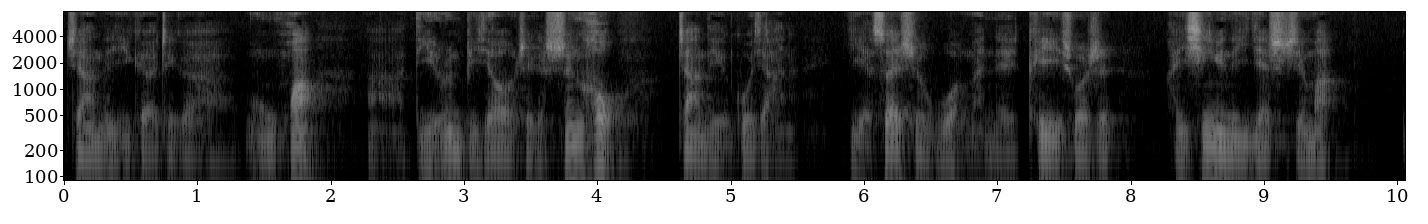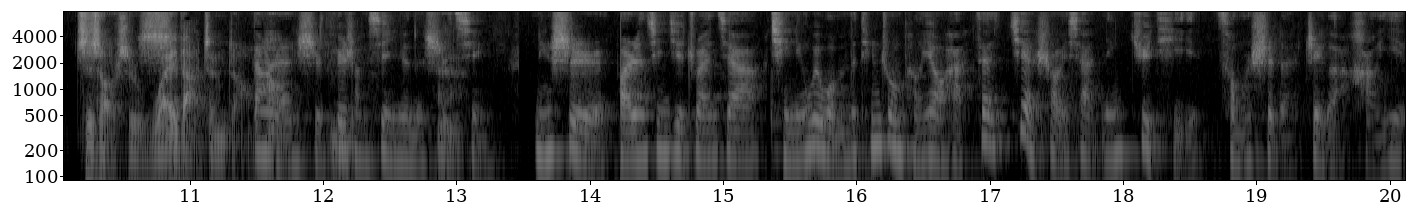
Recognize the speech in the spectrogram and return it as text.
这样的一个这个文化啊底蕴比较这个深厚这样的一个国家呢，也算是我们的可以说是很幸运的一件事情吧，至少是歪打正着。当然是非常幸运的事情。您是华人经济专家，请您为我们的听众朋友哈再介绍一下您具体从事的这个行业。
